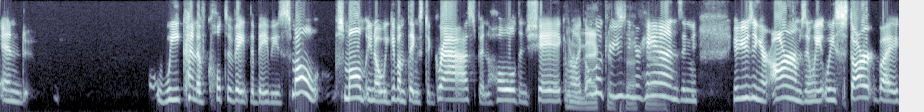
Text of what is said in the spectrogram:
and we kind of cultivate the babies small small you know we give them things to grasp and hold and shake. And we're like oh look you're using stuff, your hands yeah. and you're using your arms. And we, we start by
